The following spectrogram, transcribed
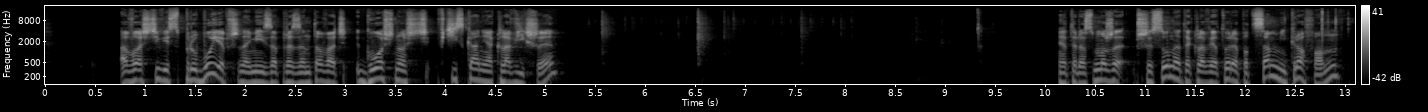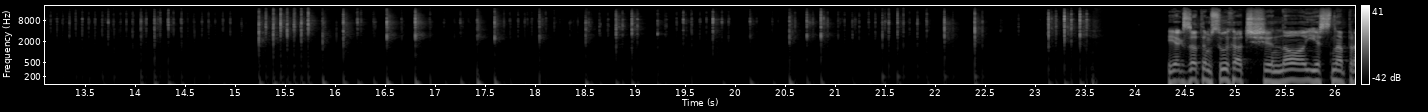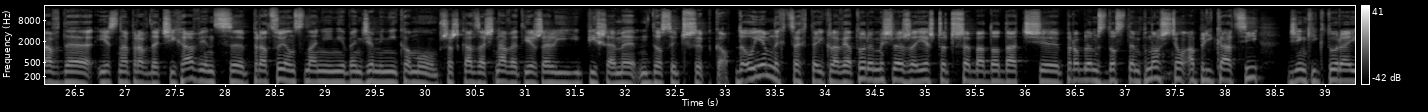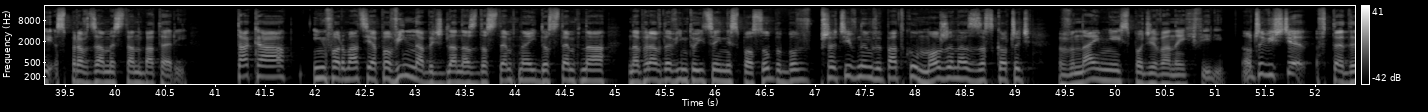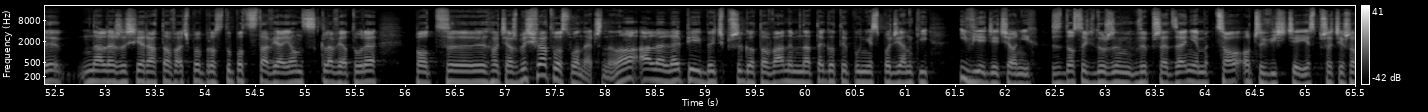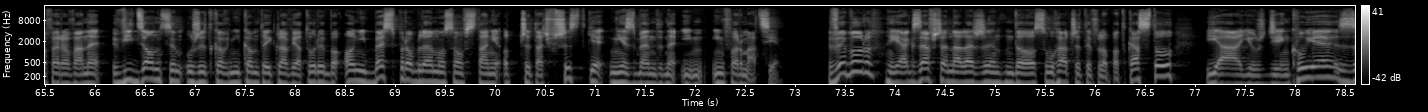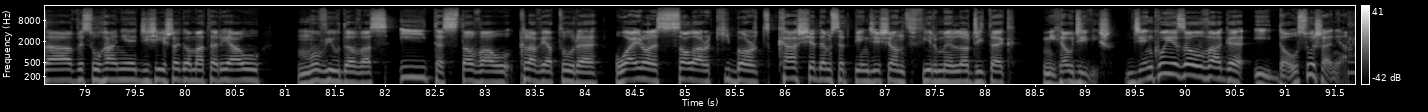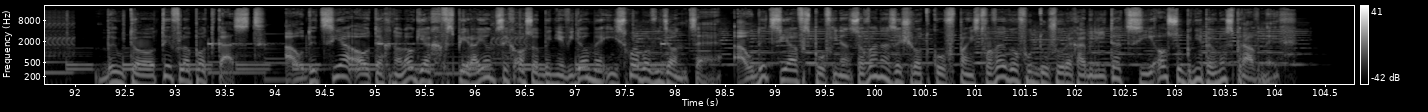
a właściwie spróbuję przynajmniej zaprezentować głośność wciskania klawiszy. Ja teraz może przysunę tę klawiaturę pod sam mikrofon. Jak zatem słychać, no jest naprawdę, jest naprawdę cicha, więc e, pracując na niej nie będziemy nikomu przeszkadzać, nawet jeżeli piszemy dosyć szybko. Do ujemnych cech tej klawiatury myślę, że jeszcze trzeba dodać e, problem z dostępnością aplikacji, dzięki której sprawdzamy stan baterii taka informacja powinna być dla nas dostępna i dostępna naprawdę w intuicyjny sposób, bo w przeciwnym wypadku może nas zaskoczyć w najmniej spodziewanej chwili. Oczywiście wtedy należy się ratować po prostu podstawiając klawiaturę pod y, chociażby światło słoneczne, no ale lepiej być przygotowanym na tego typu niespodzianki i wiedzieć o nich z dosyć dużym wyprzedzeniem, co oczywiście jest przecież oferowane widzącym użytkownikom tej klawiatury, bo oni bez problemu są w stanie odczytać wszystkie niezbędne im informacje. Wybór, jak zawsze, należy do słuchaczy Tyflo Podcastu. Ja już dziękuję za wysłuchanie dzisiejszego materiału. Mówił do Was i testował klawiaturę Wireless Solar Keyboard K750 firmy Logitech Michał Dziwisz. Dziękuję za uwagę i do usłyszenia. Był to Tyflo Podcast. Audycja o technologiach wspierających osoby niewidome i słabowidzące. Audycja współfinansowana ze środków Państwowego Funduszu Rehabilitacji Osób Niepełnosprawnych.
